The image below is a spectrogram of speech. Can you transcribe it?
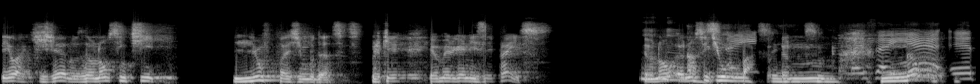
eu aqui, Janos, eu não senti lufas de mudanças, porque eu me organizei pra isso. Eu não, eu não Ah, senti um passo. Mas aí Não- é, é-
